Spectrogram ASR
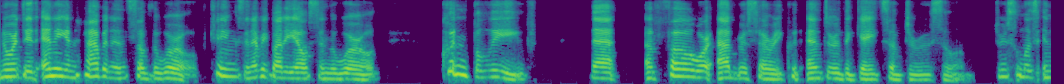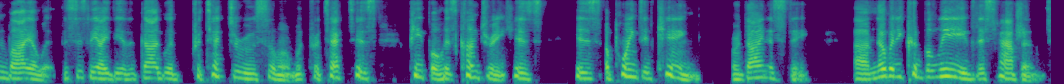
nor did any inhabitants of the world, kings and everybody else in the world, couldn't believe that a foe or adversary could enter the gates of Jerusalem. Jerusalem was inviolate. This is the idea that God would protect Jerusalem, would protect his people, his country, his, his appointed king or dynasty. Um, nobody could believe this happened.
